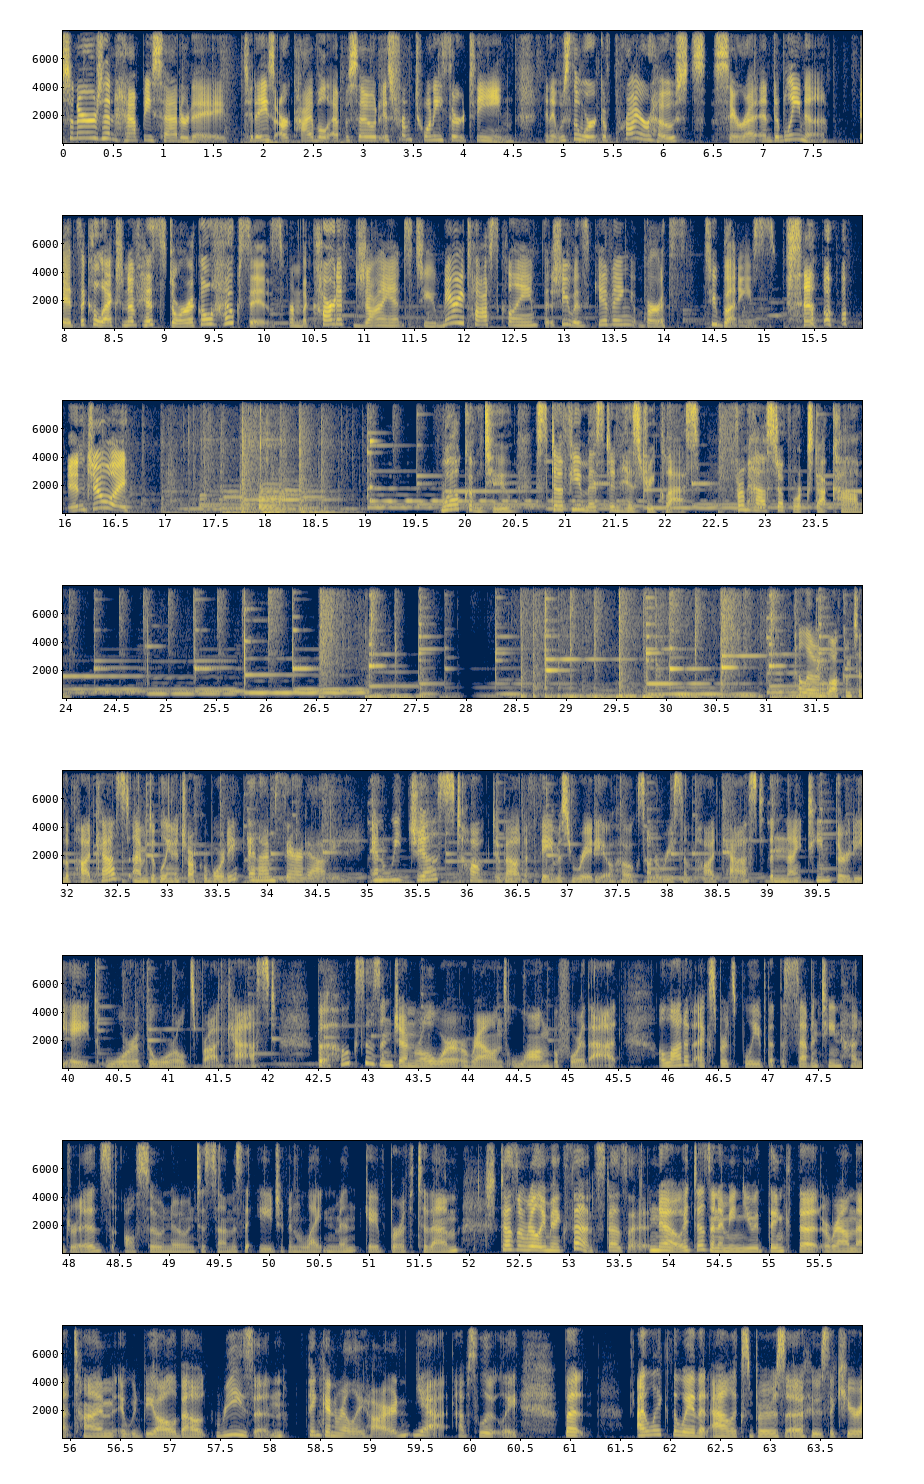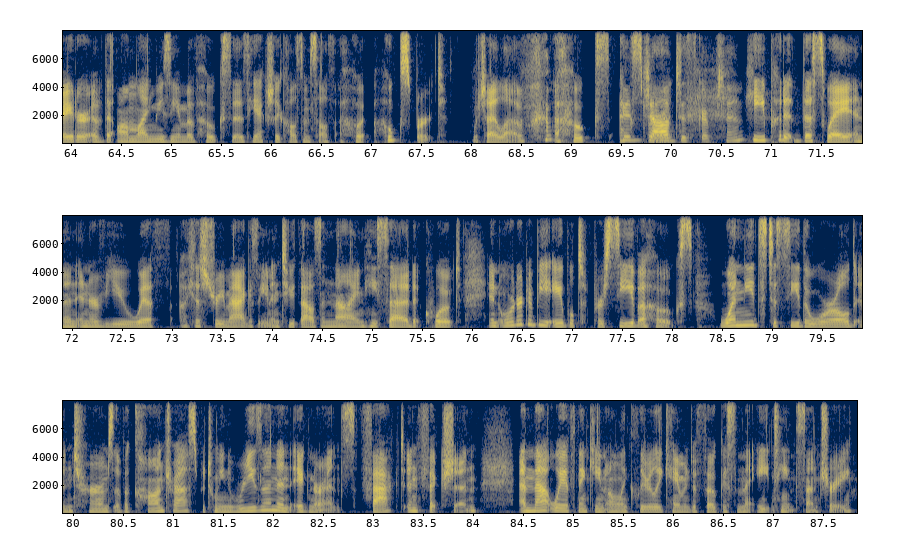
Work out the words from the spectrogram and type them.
listeners, and happy Saturday. Today's archival episode is from 2013, and it was the work of prior hosts Sarah and Deblina. It's a collection of historical hoaxes, from the Cardiff Giant to Mary Toft's claim that she was giving birth to bunnies. So enjoy! Welcome to Stuff You Missed in History Class from HowStuffWorks.com. Hello and welcome to the podcast. I'm Deblina Chakraborty. And I'm Sarah Dowdy. And we just talked about a famous radio hoax on a recent podcast, the 1938 War of the Worlds broadcast. But hoaxes in general were around long before that. A lot of experts believe that the 1700s, also known to some as the Age of Enlightenment, gave birth to them. Which doesn't really make sense, does it? No, it doesn't. I mean, you would think that around that time it would be all about reason. Thinking really hard. Yeah, absolutely. But I like the way that Alex Boese, who's the curator of the Online Museum of Hoaxes, he actually calls himself a ho- hoaxpert, which I love, a hoax expert. Good job description. He put it this way in an interview with a History magazine in 2009. He said, quote, "In order to be able to perceive a hoax, one needs to see the world in terms of a contrast between reason and ignorance, fact and fiction, and that way of thinking only clearly came into focus in the 18th century."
